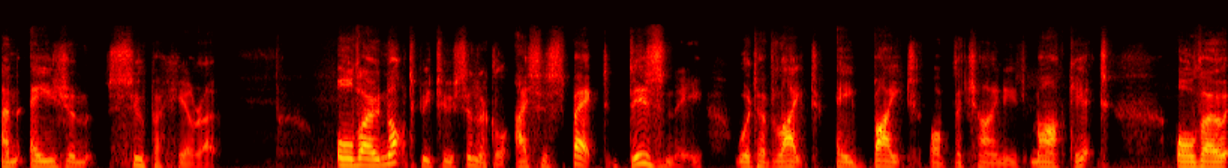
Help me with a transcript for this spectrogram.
an Asian superhero. Although, not to be too cynical, I suspect Disney would have liked a bite of the Chinese market, although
